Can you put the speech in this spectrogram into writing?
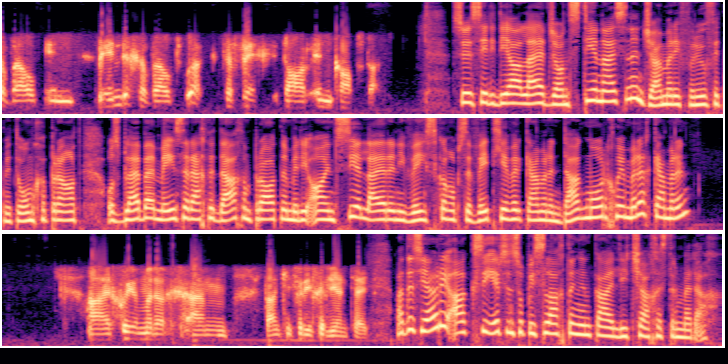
geweld en bende geweld ook te veg daar in Kaapstad So sê die DA-leier John Steenhuisen en Jamari Verhoef het met hom gepraat. Ons bly by Menseregte Dag en praat nou met die ANC-leier in die Wes-Kaap se wetgewer Cameron Dagmore. Goeiemiddag Cameron. Haai, goeiemiddag. Ehm um, dankie vir die geleentheid. Wat is jou reaksie eersins op die slagting in Khayelitsha gistermiddag?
